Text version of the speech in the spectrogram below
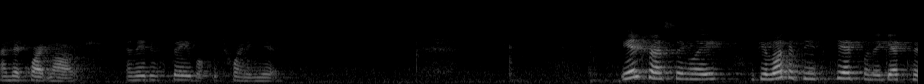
And they're quite large. And they've been stable for 20 years. Interestingly, if you look at these kids when they get to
